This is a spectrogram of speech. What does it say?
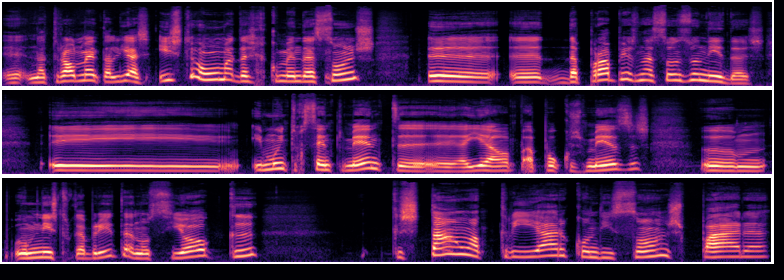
Eh, naturalmente, aliás, isto é uma das recomendações eh, eh, das próprias Nações Unidas. E, e, muito recentemente, aí há, há poucos meses, um, o ministro Cabrita anunciou que, que estão a criar condições para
